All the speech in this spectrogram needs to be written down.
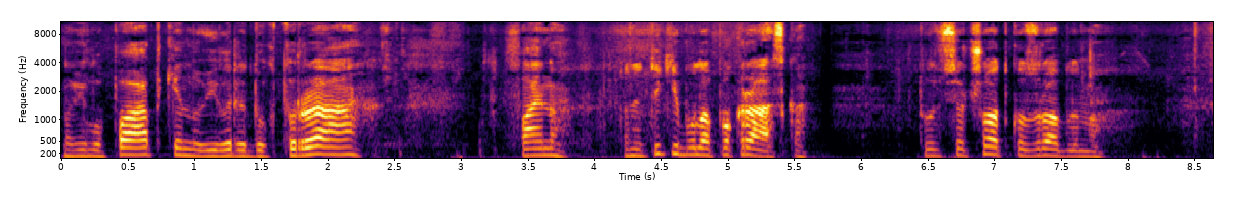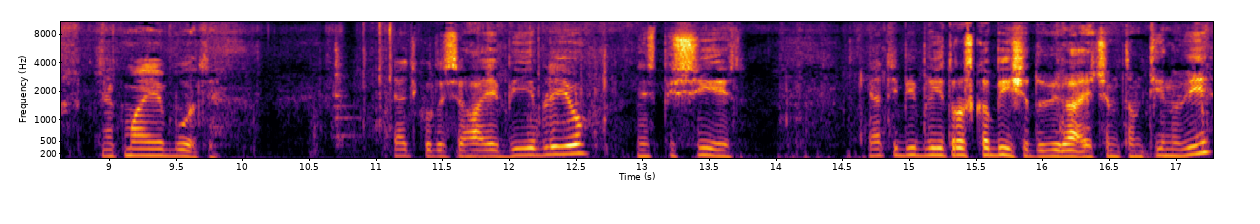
Нові лопатки, нові редуктора. Файно. То не тільки була покраска. Тут все чітко зроблено, як має бути. Дядько досягає Біблію, не спішіть. Я тій Біблії трошки більше довіряю, ніж там ті нові.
